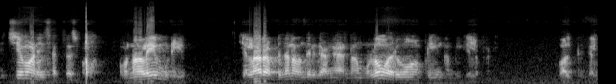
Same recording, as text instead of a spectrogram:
நிச்சயமா நீ சக்சஸ் பண்ணும் உன்னாலேயே முடியும். எல்லாரும் அப்படித்தானே வந்திருக்காங்க. நம்மளும் வருவோம் அப்படின்னு நம்பிக்கையில படி. வாழ்த்துக்கள்.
